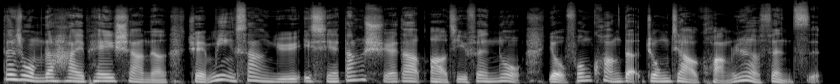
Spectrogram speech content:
但是我们的海佩莎呢，却命丧于一些当时的 啊，既愤怒有疯狂的宗教狂热分子。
